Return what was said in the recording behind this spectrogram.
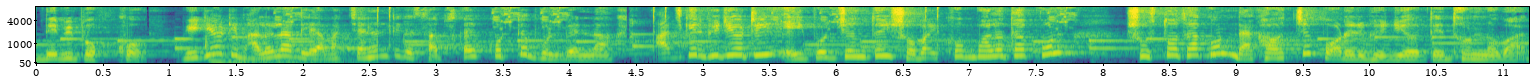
দেবীপক্ষ। ভিডিওটি ভালো লাগলে আমার চ্যানেলটিকে সাবস্ক্রাইব করতে ভুলবেন না। আজকের ভিডিওটি এই পর্যন্তই। সবাই খুব ভালো থাকুন, সুস্থ থাকুন। দেখা হচ্ছে পরের ভিডিওতে। ধন্যবাদ।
